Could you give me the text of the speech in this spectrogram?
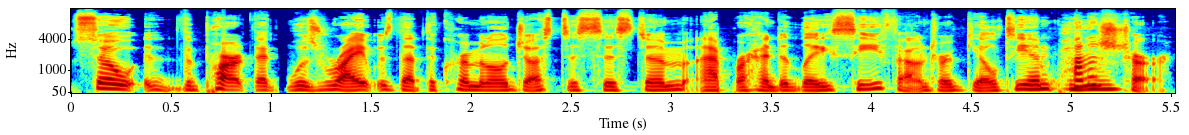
So the part that was right was that the criminal justice system apprehended Lacey, found her guilty, and mm-hmm. punished her.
